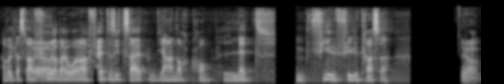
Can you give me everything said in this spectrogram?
Aber das war früher ähm, bei Warhammer Fantasy Zeiten ja noch komplett viel, viel krasser. Ja.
